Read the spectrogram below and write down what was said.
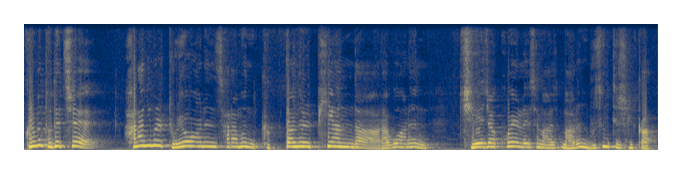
그러면 도대체 하나님을 두려워하는 사람은 극단을 피한다라고 하는 지혜자 코엘렛의 말은 무슨 뜻일까?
